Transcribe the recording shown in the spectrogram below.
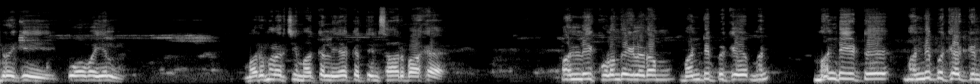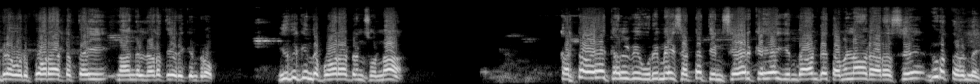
இன்றைக்கு கோவையில் மறுமலர்ச்சி மக்கள் இயக்கத்தின் சார்பாக பள்ளி குழந்தைகளிடம் மன்னிப்பு கே மண்டியிட்டு மன்னிப்பு கேட்கின்ற ஒரு போராட்டத்தை நாங்கள் நடத்தி இருக்கின்றோம். எதுக்கு இந்த போராட்டம் சொன்னா கட்டாய கல்வி உரிமை சட்டத்தின் சேர்க்கையை இந்த ஆண்டு தமிழ்நாடு அரசு நடத்தவில்லை.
